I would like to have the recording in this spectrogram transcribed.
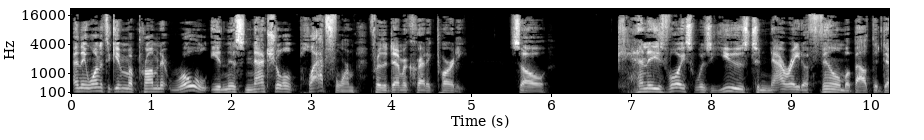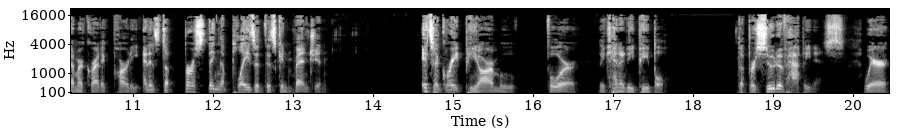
and they wanted to give him a prominent role in this natural platform for the Democratic Party. So Kennedy's voice was used to narrate a film about the Democratic Party, and it's the first thing that plays at this convention. It's a great PR move for the Kennedy people. The Pursuit of Happiness, where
